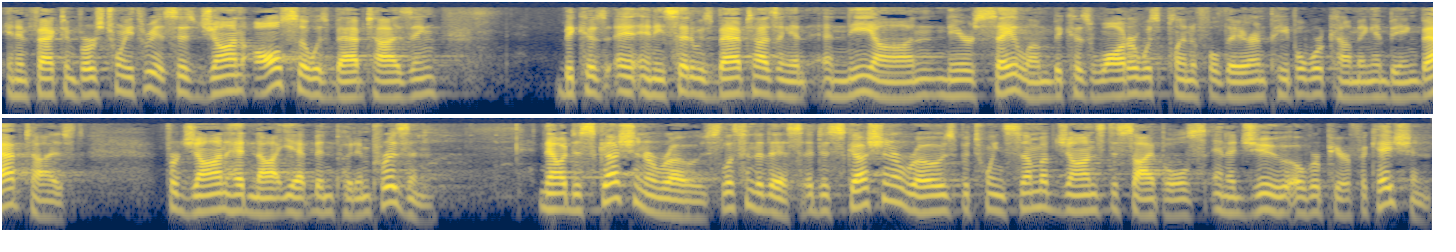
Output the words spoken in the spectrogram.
And in fact, in verse 23, it says, John also was baptizing because, and he said he was baptizing at Aenon near Salem because water was plentiful there and people were coming and being baptized. For John had not yet been put in prison. Now a discussion arose. Listen to this. A discussion arose between some of John's disciples and a Jew over purification.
